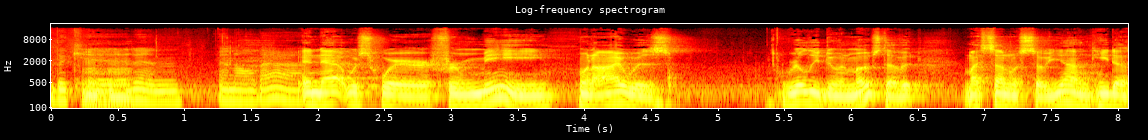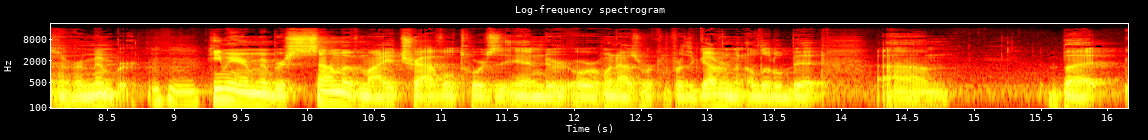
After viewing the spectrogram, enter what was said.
the kid and and all that. And that was where, for me, when I was really doing most of it, my son was so young, he doesn't remember. He may remember some of my travel towards the end or, or when I was working for the government a little bit. Um, but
